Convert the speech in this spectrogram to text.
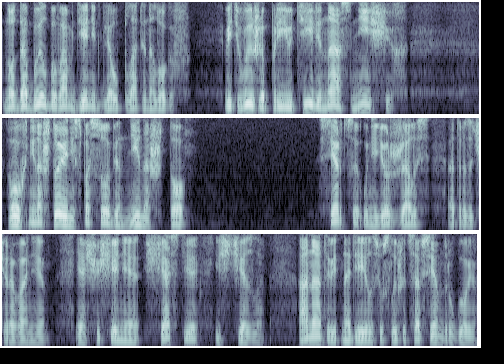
но добыл бы вам денег для уплаты налогов. Ведь вы же приютили нас, нищих. Ох, ни на что я не способен, ни на что. Сердце у нее сжалось от разочарования, и ощущение счастья исчезло. Она-то ведь надеялась услышать совсем другое.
